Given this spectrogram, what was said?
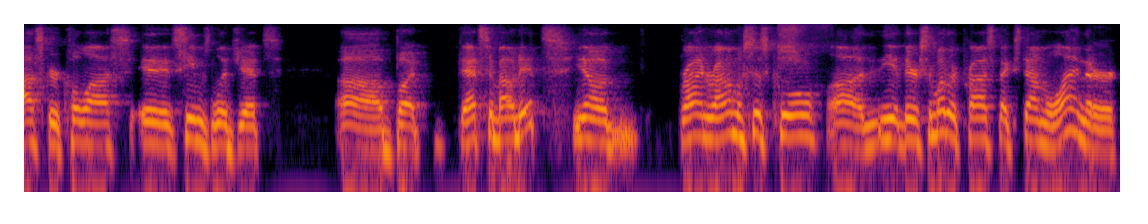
Oscar Colas, it seems legit. Uh, but that's about it. You know, Bryan Ramos is cool. Uh, there's some other prospects down the line that are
